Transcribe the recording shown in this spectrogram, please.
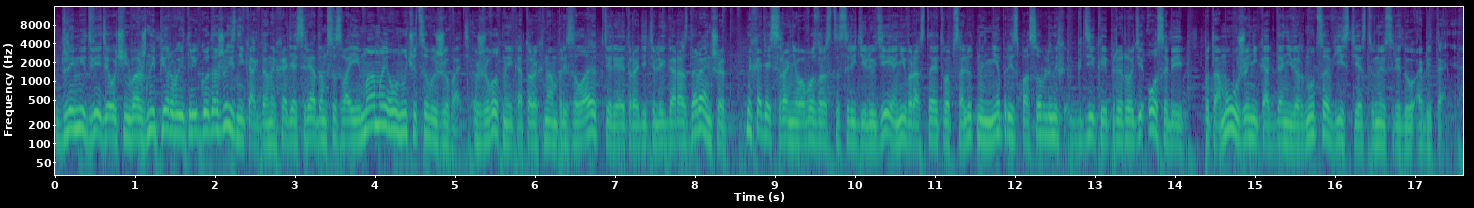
Для медведя очень важны первые три года жизни, когда, находясь рядом со своей мамой, он учится выживать. Животные, которых нам присылают, теряют родителей гораздо раньше. Находясь с раннего возраста среди людей, они вырастают в абсолютно неприспособленных к дикой природе особей, потому уже никогда не вернутся в естественную среду обитания.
